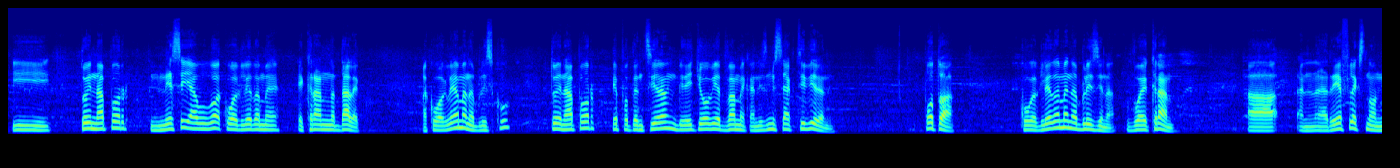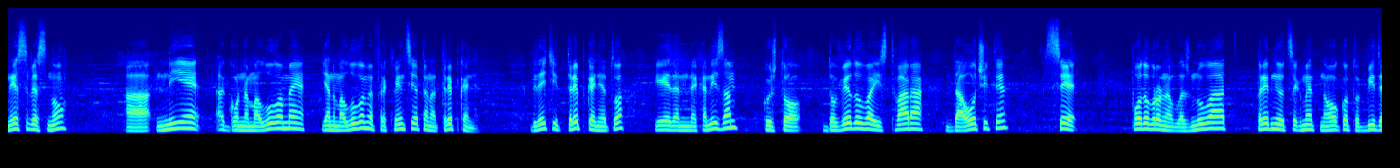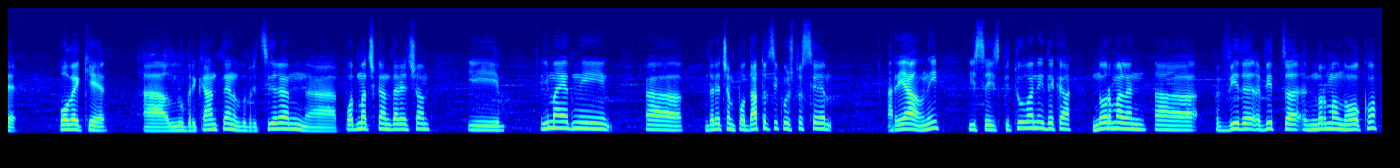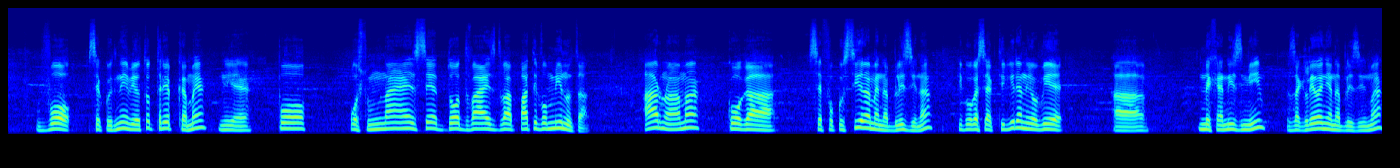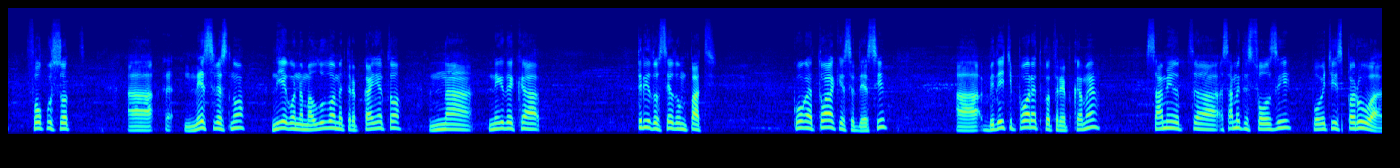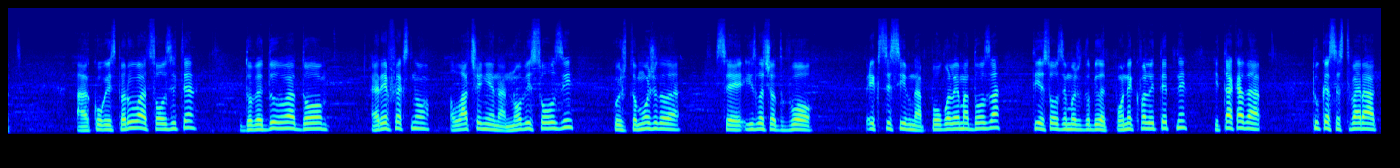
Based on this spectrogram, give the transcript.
и тој напор не се јавува кога гледаме екран на далеко. А кога гледаме на близко, тој напор е потенциран бидејќи овие два механизми се активирани. Потоа, кога гледаме на близина во екран, а, рефлексно, несвесно, а, ние го намалуваме, ја намалуваме фреквенцијата на трепкање. Бидејќи трепкањето е еден механизам кој што доведува и ствара да очите се подобро навлажнуваат предниот сегмент на окото биде повеќе а, лубрикантен, лубрициран, а, подмачкан, да речам, и има едни, а, да речем, податоци кои што се реални и се испитувани дека нормален а, вид, вид а, нормално око во секојдневието трепкаме ние по 18 до 22 пати во минута. Арно ама кога се фокусираме на близина и кога се активирани овие а, механизми за гледање на близина, фокусот а, несвесно ние го намалуваме трепкањето на негдека 3 до 7 пати. Кога тоа ќе се деси, а, бидејќи поредко трепкаме, самиот, а, самите солзи повеќе испаруваат. А, кога испаруваат солзите, доведува до рефлексно лачење на нови солзи, кои што може да се излачат во ексцесивна поголема доза, тие солзи може да бидат понеквалитетни и така да тука се ствараат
